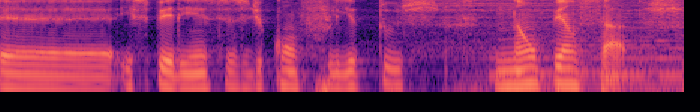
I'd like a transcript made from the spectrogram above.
é, experiências de conflitos não pensados.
